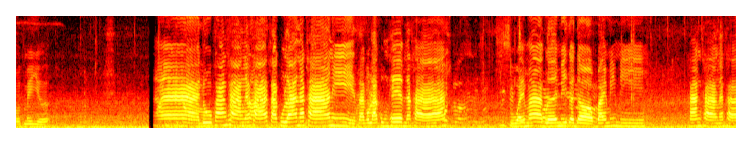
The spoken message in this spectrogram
รถไม่เยอะอ่าดูข้างทางนะคะซากุระนะคะ นี่ซากุระกรุงเทพนะคะ สวยมากเลยมีแต่ดอกใบไม่มีข้างทางนะคะ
